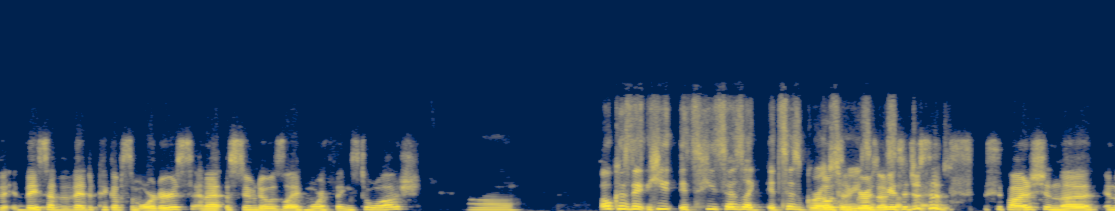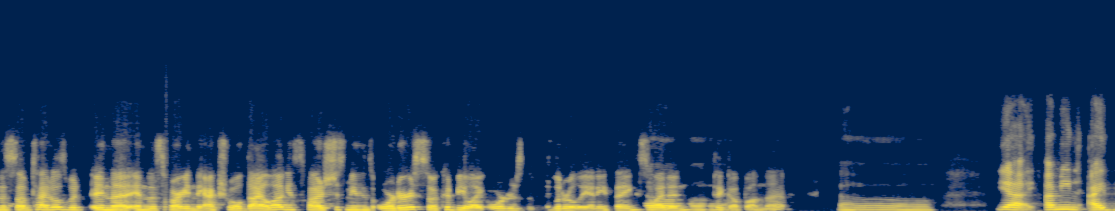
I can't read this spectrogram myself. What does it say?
th- they said that they had to pick up some orders and I assumed it was like more things to wash. Oh, oh, because he it's he says like it says Oh, groceries. to the gross. in the Okay, so just said subtitles. siparish in the in the subtitles, but in the in the sorry in the actual dialogue, and siparish just means orders, so it could be like orders literally anything. So I didn't pick Oh. up on that. Oh. oh, yeah. I mean, I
